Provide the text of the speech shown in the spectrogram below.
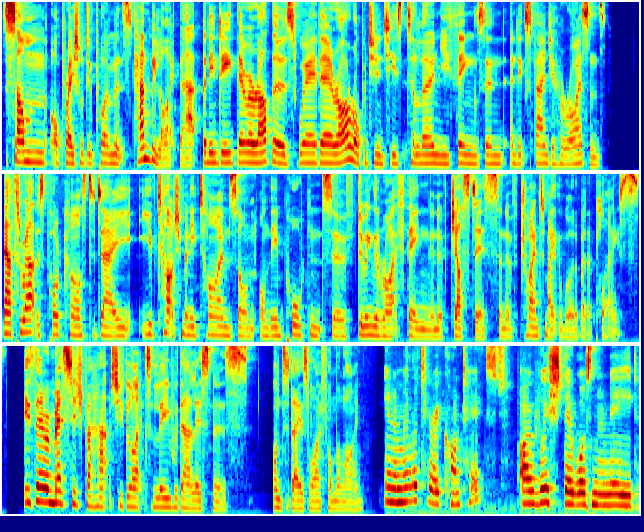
some operational deployments can be like that. But indeed, there are others where there are opportunities to learn new things and, and expand your horizons. Now, throughout this podcast today, you've touched many times on, on the importance of doing the right thing and of justice and of trying to make the world a better place. Is there a message perhaps you'd like to leave with our listeners on today's Life on the Line? In a military context, I wish there wasn't a need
